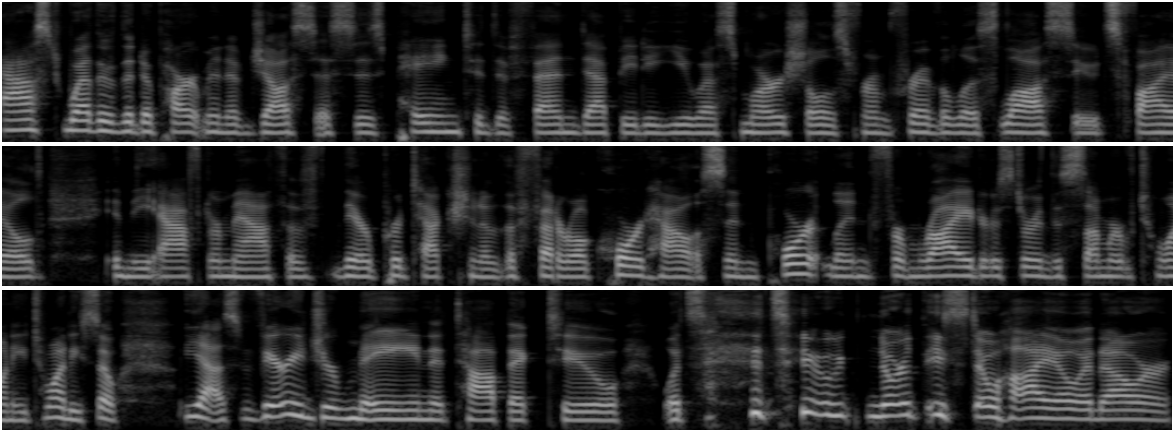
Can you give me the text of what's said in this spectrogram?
asked whether the Department of Justice is paying to defend deputy U.S. Marshals from frivolous lawsuits filed in the aftermath of their protection of the federal courthouse in Portland from rioters during the summer of 2020. So, yes, very germane topic to what's to Northeast Ohio and our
